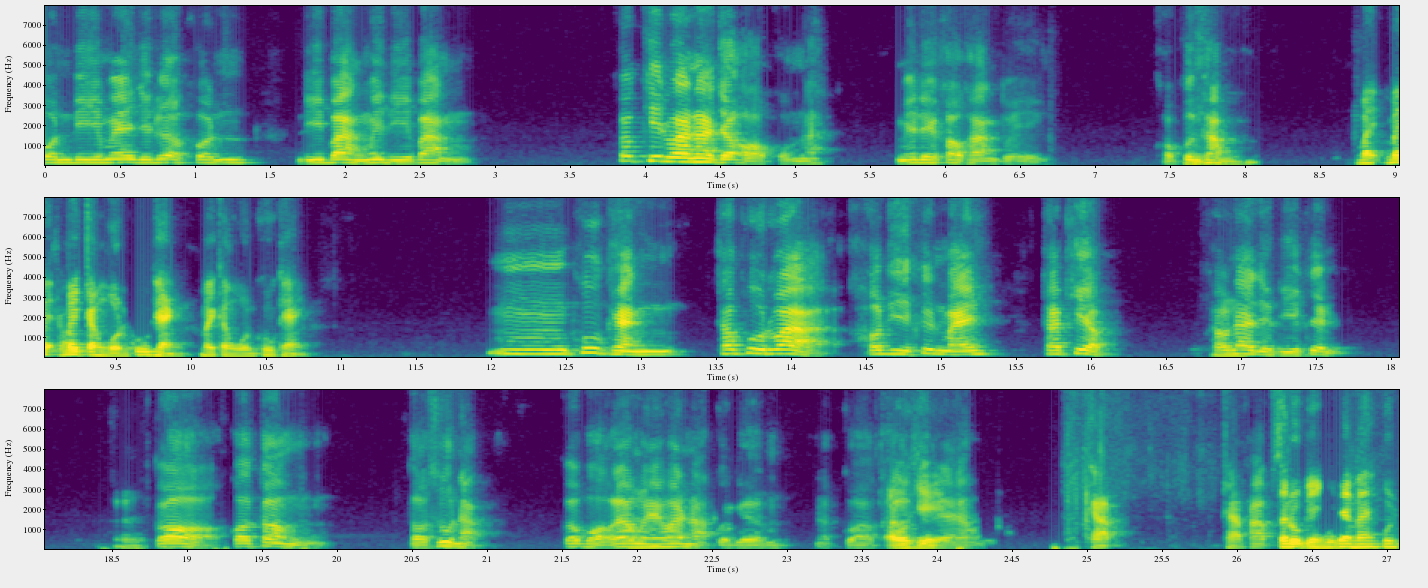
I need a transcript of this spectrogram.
คนดีไหมจะเลือกคนดีบ้างไม่ดีบ้าง ก็คิดว่าน่าจะออกผมนะ ไม่ได้เข้าข้างตัวเอง ขอบคุณครับ ไม่ไม่ครับไม่กังวลคู่แข่ง ไม่กังวลคู่แข่ง อืม คู่แข่งถ้าพูดว่าเขาดีขึ้นไหม ถ้าเทียบเขาน่าจะดีขึ้นอืมก็ก็ต้องต่อสู้หนัก ก็บอกแล้วไงอืมว่าหนักกว่าเดิมหนักกว่าคราวโอเคที่แล้วครับครับ ครับ สรุปอย่างนี้ได้ไหมคุณ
